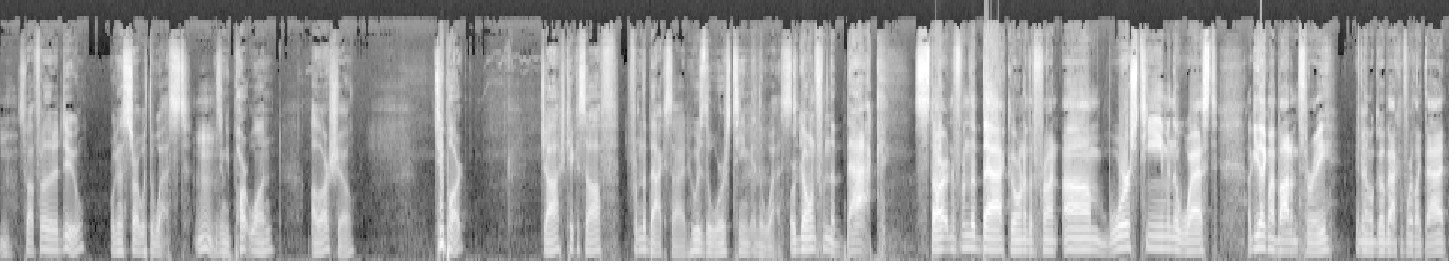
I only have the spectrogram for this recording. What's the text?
Mm. So, without further ado, we're going to start with the West. Mm. This is going to be part one of our show. Two part. Josh, kick us off from the backside. Who is the worst team in the West? We're going from the back. Starting from the back, going to the front. Um, worst team in the West. I'll give you like my bottom three, and Okay. then we'll go back and forth like that.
